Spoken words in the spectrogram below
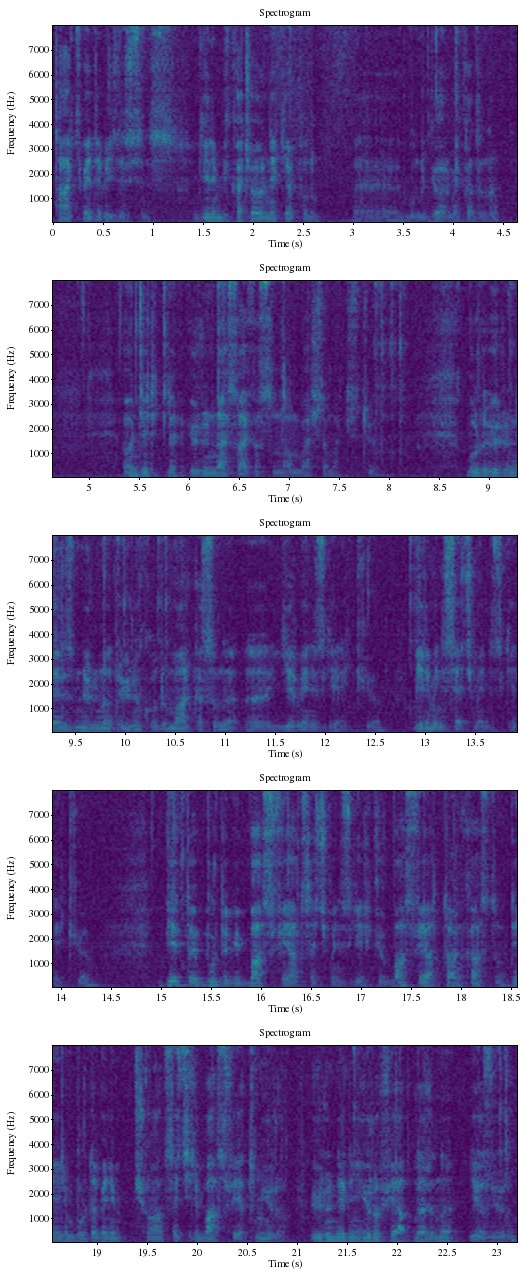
takip edebilirsiniz. Gelin birkaç örnek yapalım bunu görmek adına. Öncelikle ürünler sayfasından başlamak istiyorum. Burada ürünlerinizin ürün adı, ürün kodu, markasını girmeniz gerekiyor. Birimini seçmeniz gerekiyor. Bir de burada bir bas fiyat seçmeniz gerekiyor. Bas fiyattan kastım diyelim burada benim şu an seçili bas fiyatım euro. Ürünlerin euro fiyatlarını yazıyorum.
